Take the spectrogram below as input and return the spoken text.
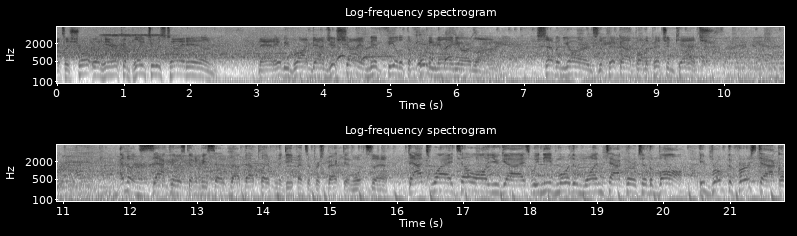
It's a short one here, complete to his tight end. And he'll be brought down just shy of midfield at the 49-yard line. Seven yards, the pickup on the pitch and catch. I know exactly what's going to be said about that play from the defensive perspective. What's that? That's why I tell all you guys we need more than one tackler to the ball. He broke the first tackle.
